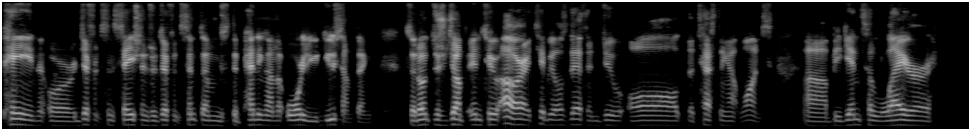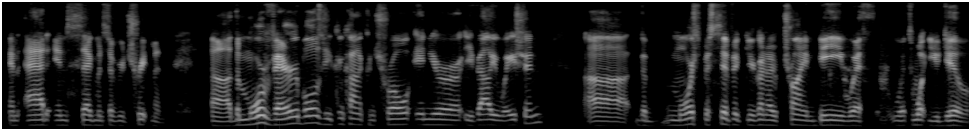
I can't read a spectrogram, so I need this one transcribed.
pain or different sensations or different symptoms depending on the order you do something. So don't just jump into, oh, all right, tibial's this and do all the testing at once. Uh, begin to layer and add in segments of your treatment. Uh, the more variables you can kind of control in your evaluation, uh, the more specific you're going to try and be with with what you do.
